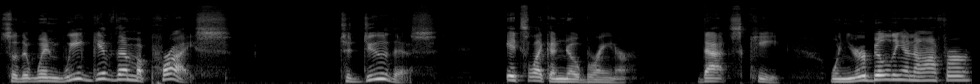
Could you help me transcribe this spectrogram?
so that when we give them a price to do this, it's like a no brainer. That's key. When you're building an offer,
